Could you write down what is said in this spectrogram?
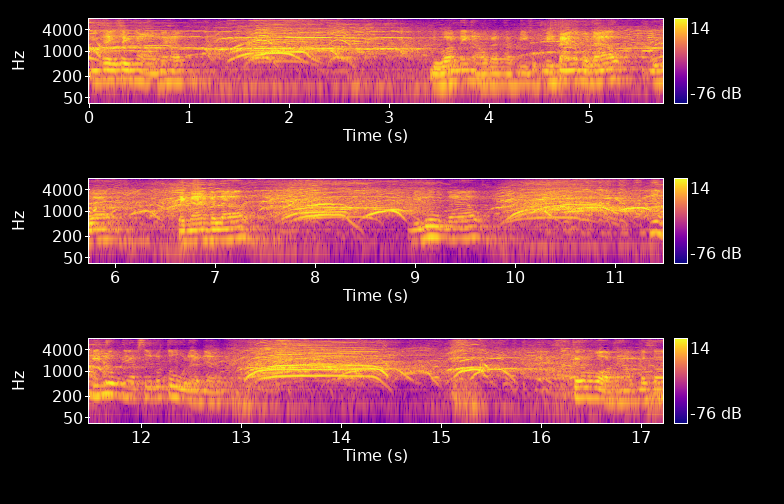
มีใครเคยเหงาไหมครับ หรือว่าไม่เหงากันครับ มีมีแฟนกันหมดแล้ว หรือว่าแต่งงานกันแล้ว มีลูกแล้ว เนี่ยมีลูกเนี่ยซื้อรถตู้เลยเนี่ยเก็ต้องบอกนะครับ แล้วก็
